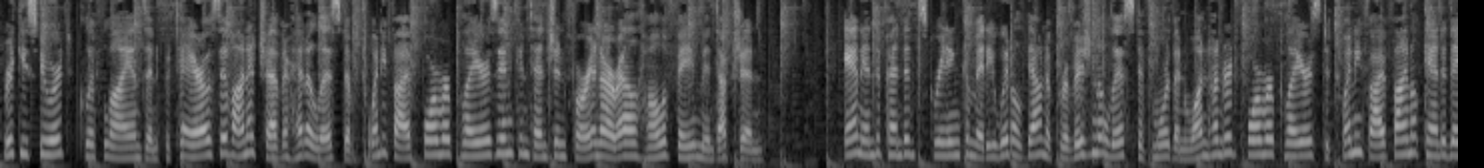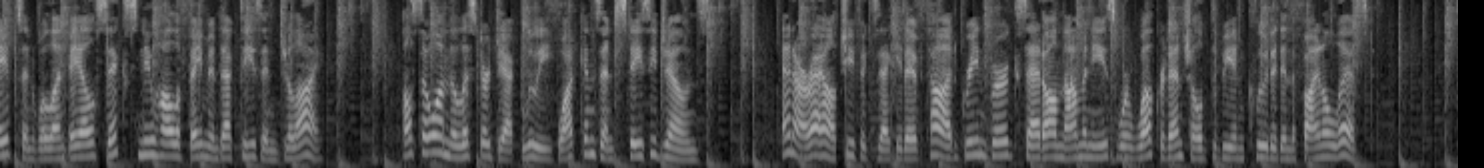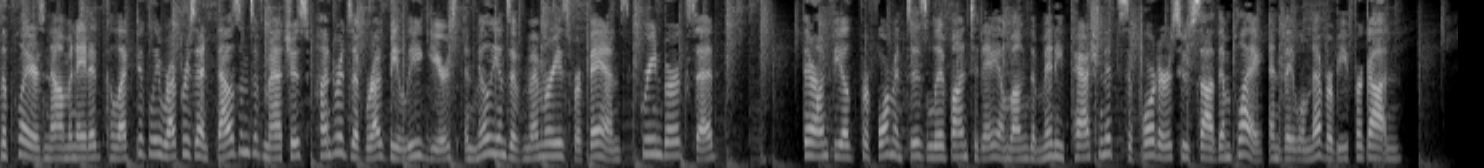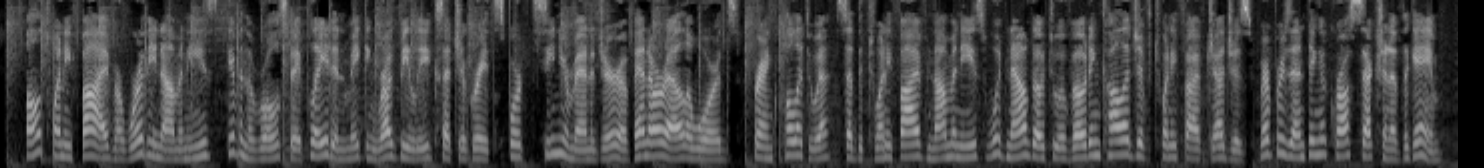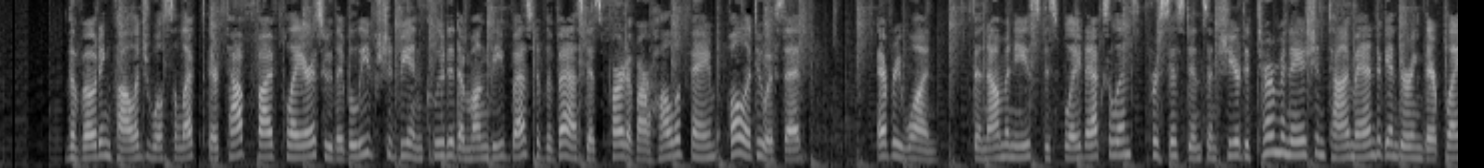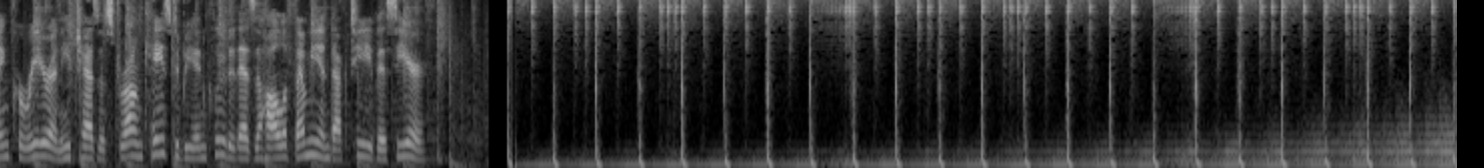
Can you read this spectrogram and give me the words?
Ricky Stuart, Cliff Lyons and Petero Civoniceva had a list of 25 former players in contention for NRL Hall of Fame induction. An independent screening committee whittled down a provisional list of more than 100 former players to 25 final candidates and will unveil six new Hall of Fame inductees in July. Also on the list are Jack Bluey, Watkins and Stacey Jones. NRL Chief Executive Todd Greenberg said all nominees were well-credentialed to be included in the final list. The players nominated collectively represent thousands of matches, hundreds of rugby league years, and millions of memories for fans, Greenberg said. Their on-field performances live on today among the many passionate supporters who saw them play, and they will never be forgotten. All 25 are worthy nominees, given the roles they played in making rugby league such a great sport. Senior manager of NRL Awards, Frank Puletua, said the 25 nominees would now go to a voting college of 25 judges, representing a cross-section of the game. The voting college will select their top five players who they believe should be included among the best of the best as part of our Hall of Fame, Puletua said everyone. The nominees displayed excellence, persistence and sheer determination time and again during their playing career and each has a strong case to be included as a Hall of Fame inductee this year.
